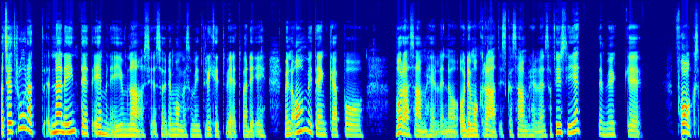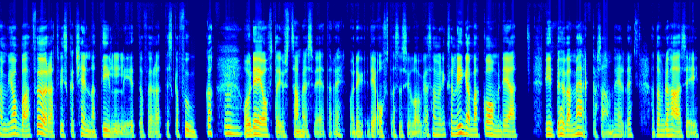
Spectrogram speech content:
Alltså jag tror att när det inte är ett ämne i gymnasiet så är det många som inte riktigt vet vad det är. Men om vi tänker på våra samhällen och, och demokratiska samhällen så finns det jättemycket folk som jobbar för att vi ska känna tillit och för att det ska funka. Mm. Och det är ofta just samhällsvetare och det, det är ofta sociologer som liksom ligger bakom det att vi inte behöver märka samhället. Att om du har sig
